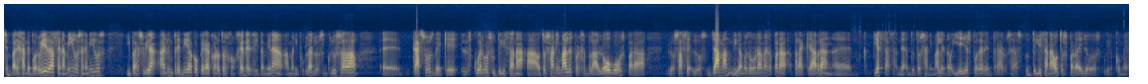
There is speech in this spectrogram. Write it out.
se emparejan de por vida, hacen amigos, enemigos, y para su vida han emprendido a cooperar con otros congéneres y también a, manipularlos. Incluso ha dado eh, casos de que los cuervos utilizan a, otros animales, por ejemplo a lobos, para los hace, los llaman, digamos de alguna manera, para, para que abran eh, piezas de, otros animales, ¿no? Y ellos poder entrar, o sea, utilizan a otros para ellos comer.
